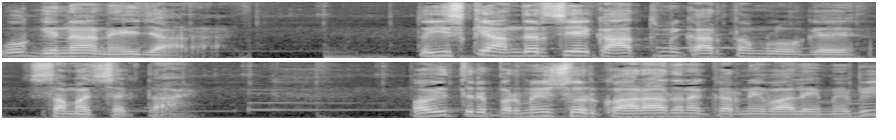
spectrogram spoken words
वो गिना नहीं जा रहा है। तो इसके अंदर से एक आत्मिक अर्थ हम लोग समझ सकता है। पवित्र परमेश्वर को आराधना करने वाले में भी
